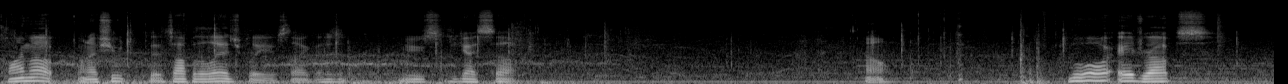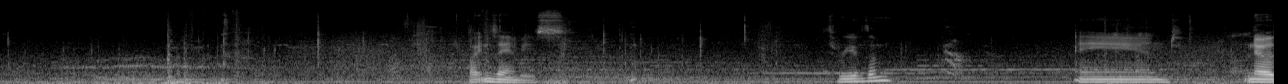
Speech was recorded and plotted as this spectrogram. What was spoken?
Climb up when I shoot the top of the ledge, please. Like, that isn't... You, you guys suck. Oh. More airdrops. Fighting zombies. Three of them. And no,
